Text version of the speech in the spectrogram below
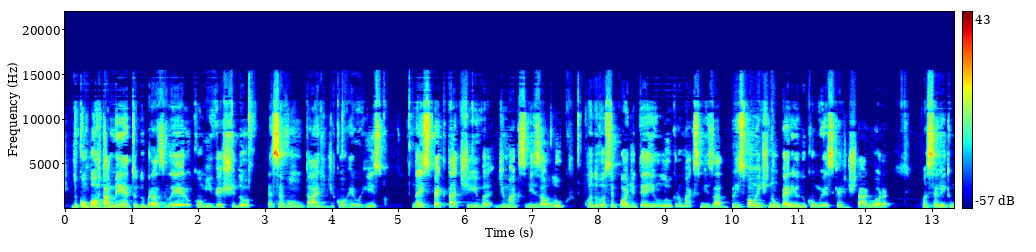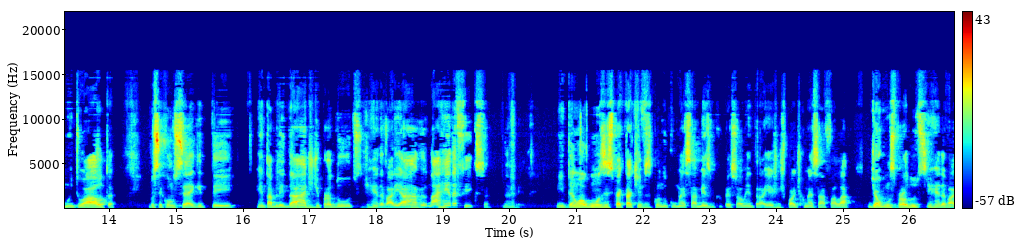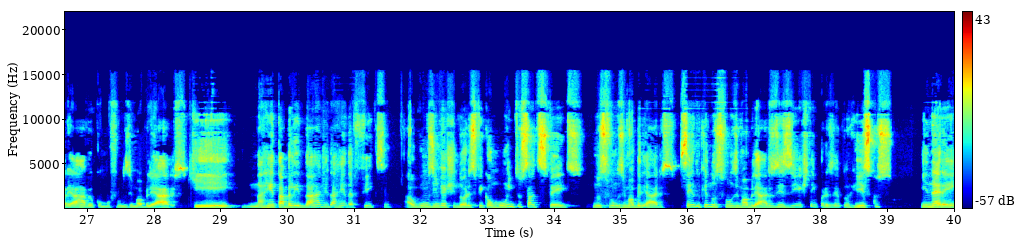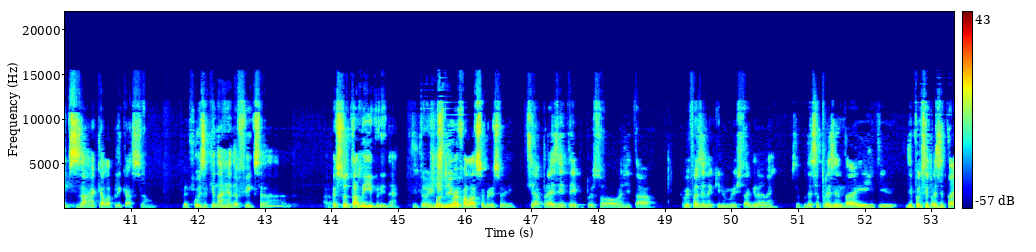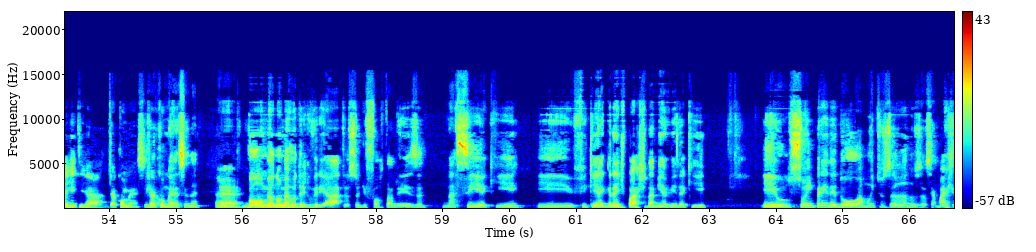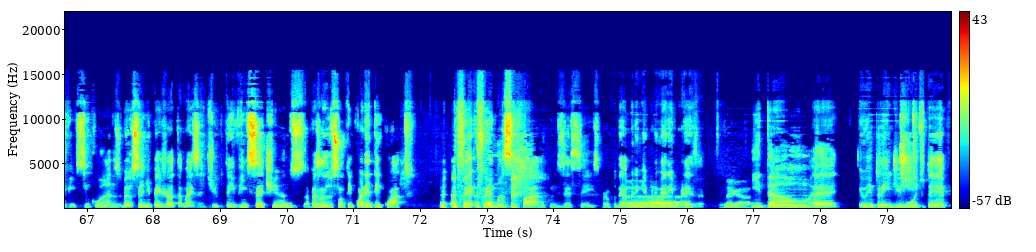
do comportamento do brasileiro como investidor. Essa vontade de correr o risco na expectativa de maximizar o lucro. Quando você pode ter um lucro maximizado, principalmente num período como esse que a gente está agora, com a Selic muito alta, você consegue ter rentabilidade de produtos de renda variável na renda fixa. Né? Então, algumas expectativas, quando começar mesmo que o pessoal entrar aí, a gente pode começar a falar de alguns produtos de renda variável, como fundos imobiliários, que na rentabilidade da renda fixa, alguns investidores ficam muito satisfeitos nos fundos imobiliários. Sendo que nos fundos imobiliários existem, por exemplo, riscos inerentes àquela aplicação. Coisa que na renda fixa a pessoa está livre, né? Então a gente Rodrigo, vai falar sobre isso aí. Se apresenta aí pro pessoal, a gente tá acabei fazendo aqui no meu Instagram, né? Se você pudesse apresentar aí, a gente depois que você apresentar, a gente já já começa. Já começa, né? É. Bom, meu nome é Rodrigo Viriato, eu sou de Fortaleza, nasci aqui e fiquei a grande parte da minha vida aqui. Eu sou empreendedor há muitos anos, assim, há mais de 25 anos. Meu CNPJ mais antigo tem 27 anos, apesar de eu só ter 44. Eu fui, fui emancipado com 16 para poder abrir ah, minha primeira empresa. Legal. Então, é, eu empreendi muito tempo,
